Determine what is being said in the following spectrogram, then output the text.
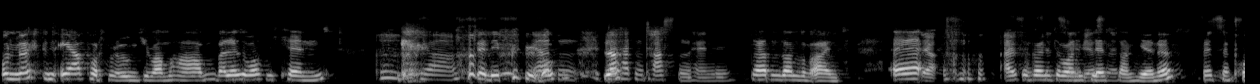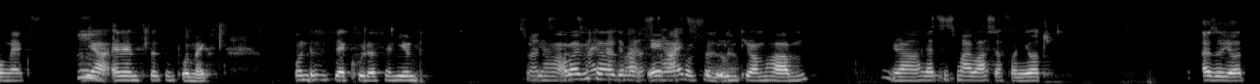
und möchte einen AirPod von irgendjemandem haben, weil er sowas nicht kennt. Ja. Der lebt gefühlt Er hat ein, Lass- er hat ein Tastenhandy. Der hat einen Samsung 1. Äh, Ja. wir iPhone wollen jetzt aber auch 14, nicht er lästern hier, ne? 14 Pro Max. Ja, er nennt es 14 Pro Max. Und das ist sehr cool, das Handy. Und meine, ja, aber ich möchte halt immer AirPod 13, von irgendjemandem haben. Ja, letztes Mal war es ja von J. Also J.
